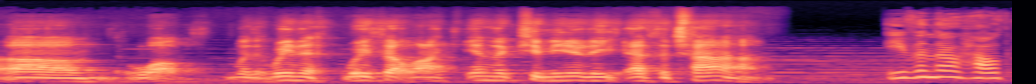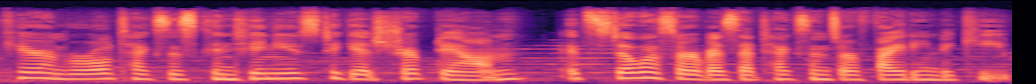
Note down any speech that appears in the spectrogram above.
um, what we, we felt like in the community at the time. Even though healthcare in rural Texas continues to get stripped down, it's still a service that Texans are fighting to keep.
